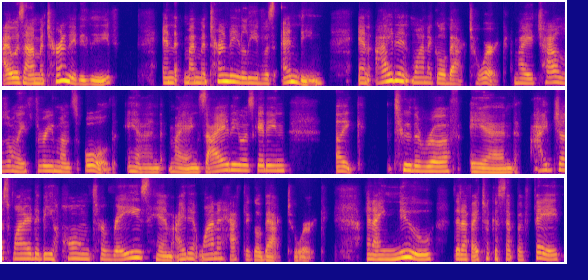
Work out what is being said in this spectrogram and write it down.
I was on maternity leave and my maternity leave was ending and i didn't want to go back to work. My child was only three months old and my anxiety was getting like to the roof and i just wanted to be home to raise him. I didn't want to have to go back to work. And i knew that if i took a step of faith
